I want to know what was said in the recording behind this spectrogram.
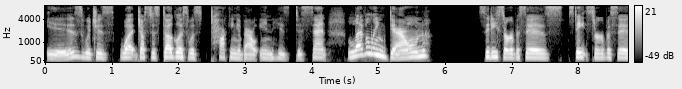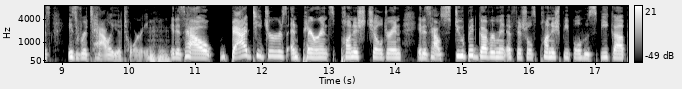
is, which is what Justice Douglas was talking about in his dissent. Leveling down city services, state services is retaliatory. hmm It is how bad teachers and parents punish children. It is how stupid government officials punish people who speak up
